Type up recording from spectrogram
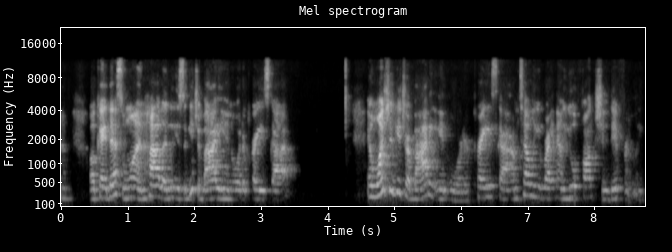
okay, that's one. Hallelujah. So get your body in order, praise God. And once you get your body in order, praise God, I'm telling you right now, you'll function differently.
